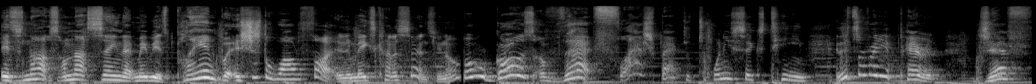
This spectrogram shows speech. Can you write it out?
it's not, I'm not saying that maybe it's planned, but it's just a wild thought and it makes kind of sense, you know? But regardless of that, flashback to 2016, and it's already apparent Geoff,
